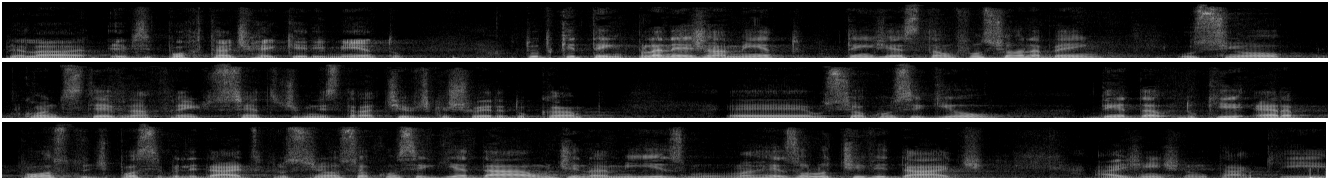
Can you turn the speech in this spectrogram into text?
pelo esse importante requerimento. Tudo que tem planejamento, tem gestão, funciona bem. O senhor quando esteve na frente do Centro Administrativo de Cachoeira do Campo, é, o senhor conseguiu, dentro do que era posto de possibilidades para o senhor, o senhor conseguia dar um dinamismo, uma resolutividade. A gente não está aqui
